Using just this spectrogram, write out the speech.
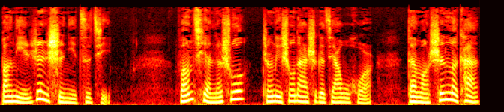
帮你认识你自己。往浅了说，整理收纳是个家务活儿；但往深了看，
